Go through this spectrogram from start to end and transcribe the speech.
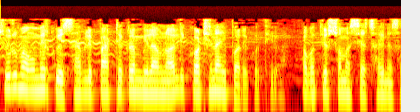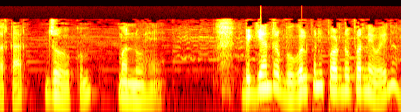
सुरुमा उमेरको हिसाबले पाठ्यक्रम मिलाउन अलिक कठिनाई परेको थियो। अब त्यो समस्या छैन सरकार। जो हुकुम म नुहेँ। विज्ञान र भूगोल पनि पढ्नुपर्ने होइन?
